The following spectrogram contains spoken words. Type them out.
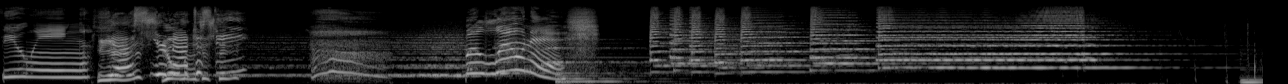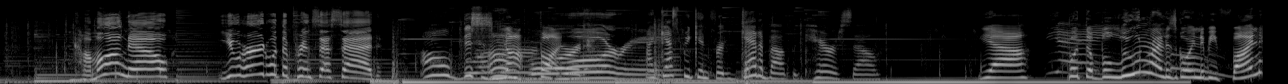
feeling Yes, Your Majesty? balloonish. Come along now. You heard what the princess said. Oh, this is I'm not fun. boring. I guess we can forget about the carousel. Yeah, but the balloon ride is going to be fun.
